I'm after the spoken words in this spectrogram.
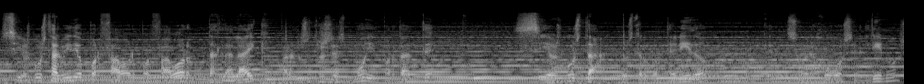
si os gusta el vídeo, por favor, por favor, dadle a like, para nosotros es muy importante. Si os gusta nuestro contenido sobre juegos en Linux,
